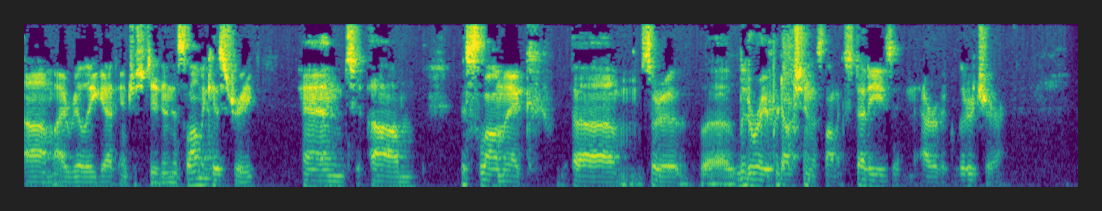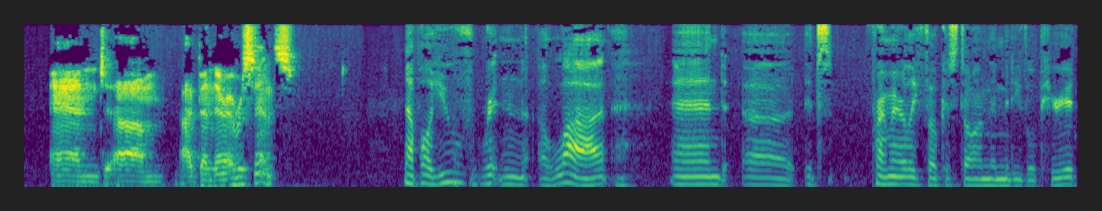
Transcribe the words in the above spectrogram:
um, I really got interested in Islamic history and um, Islamic um, sort of uh, literary production, Islamic studies, and Arabic literature and um, I've been there ever since. Now, Paul, you've written a lot, and uh, it's primarily focused on the medieval period.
